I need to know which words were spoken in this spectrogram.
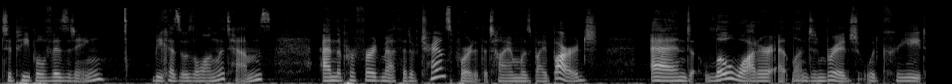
to people visiting because it was along the Thames, and the preferred method of transport at the time was by barge, and low water at London Bridge would create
